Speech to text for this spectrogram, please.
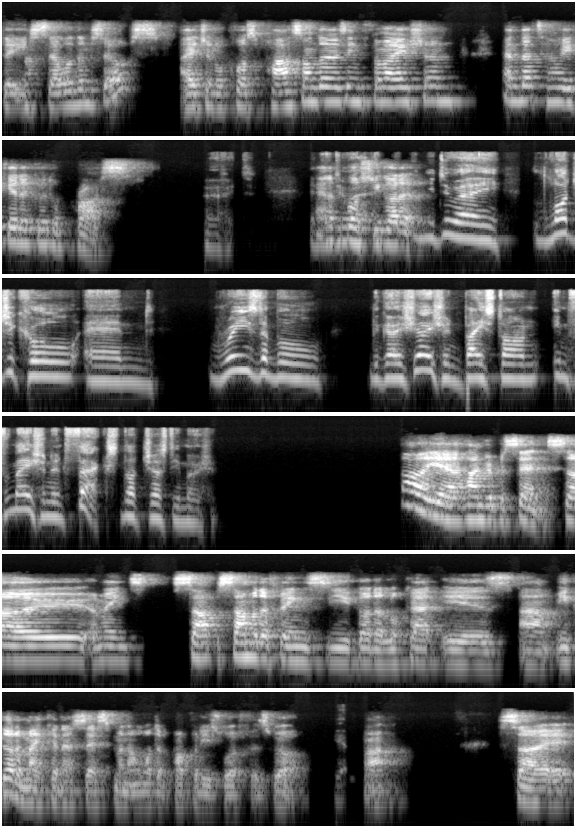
the seller themselves. Agent, of course, pass on those information, and that's how you get a good price. Perfect. And you of course, a- you gotta- You do a logical and reasonable negotiation based on information and facts, not just emotion. Oh yeah, hundred percent. So I mean, some some of the things you got to look at is um, you got to make an assessment on what the property's worth as well, Yep. right? So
